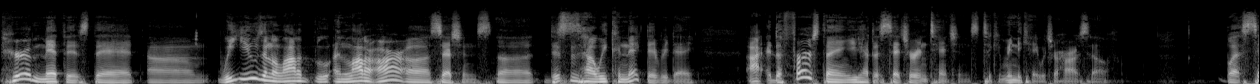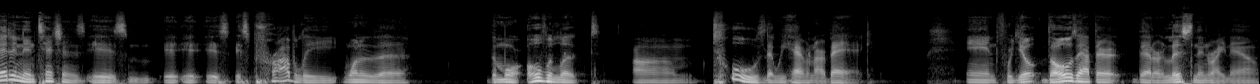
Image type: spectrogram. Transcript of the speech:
here are methods that um, we use in a lot of in a lot of our uh, sessions. Uh, this is how we connect every day. I, the first thing you have to set your intentions to communicate with your higher self. But setting intentions is is is probably one of the the more overlooked um, tools that we have in our bag. And for those out there that are listening right now,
